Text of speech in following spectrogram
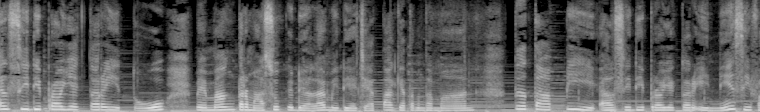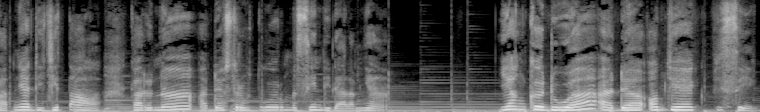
LCD proyektor itu memang termasuk ke dalam media cetak ya teman-teman. Tetapi LCD proyektor ini sifatnya digital karena ada struktur mesin di dalamnya. Yang kedua ada objek fisik.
